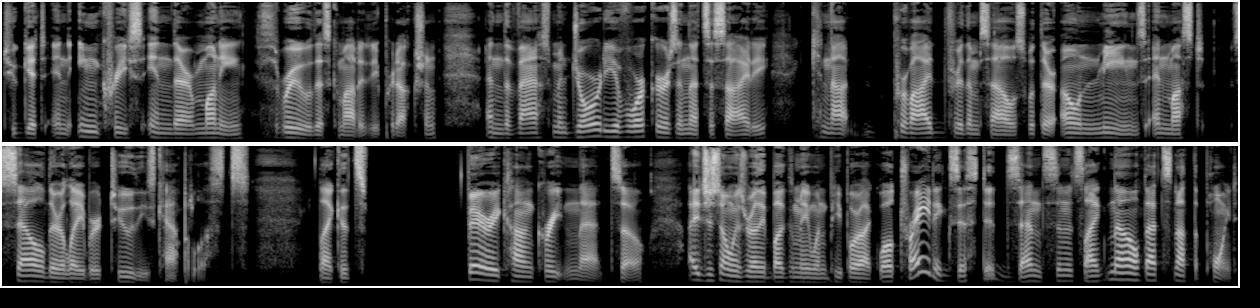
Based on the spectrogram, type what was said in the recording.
to get an increase in their money through this commodity production. And the vast majority of workers in that society cannot provide for themselves with their own means and must sell their labor to these capitalists. Like it's very concrete in that. So it just always really bugs me when people are like, well, trade existed since, and it's like, no, that's not the point.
